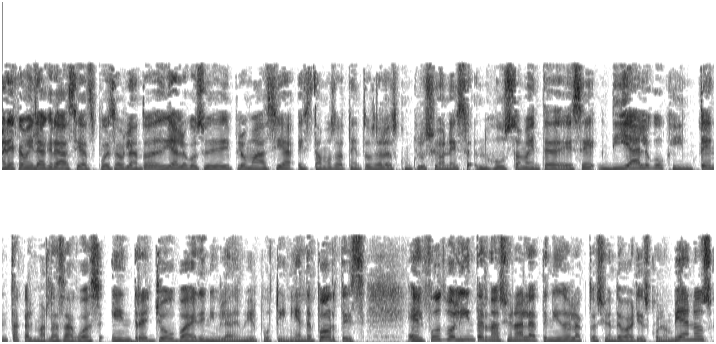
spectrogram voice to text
María Camila, gracias. Pues hablando de diálogos y de diplomacia, estamos atentos a las conclusiones justamente de ese diálogo que intenta calmar las aguas entre Joe Biden y Vladimir Putin. Y en deportes, el fútbol internacional ha tenido la actuación de varios colombianos.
